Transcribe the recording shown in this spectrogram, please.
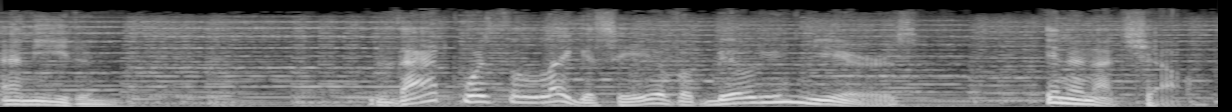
and Eden. That was the legacy of a billion years in a nutshell.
